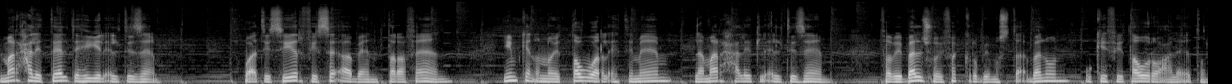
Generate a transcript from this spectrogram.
المرحلة الثالثة هي الالتزام. وقت يصير في ثقة بين الطرفين يمكن أنه يتطور الاهتمام لمرحلة الالتزام فبيبلشوا يفكروا بمستقبلهم وكيف يطوروا علاقتهم.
